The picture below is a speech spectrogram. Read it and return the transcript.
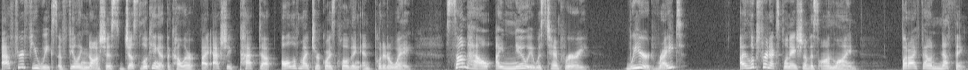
After a few weeks of feeling nauseous just looking at the color, I actually packed up all of my turquoise clothing and put it away. Somehow I knew it was temporary. Weird, right? I looked for an explanation of this online, but I found nothing.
